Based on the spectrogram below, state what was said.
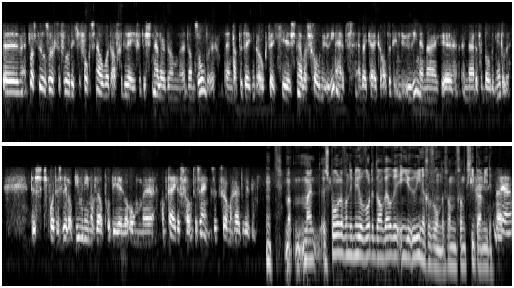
Uh, een plaspil zorgt ervoor dat je vocht snel wordt afgedreven, dus sneller dan, uh, dan zonder. En dat betekent ook dat je sneller schone urine hebt. En wij kijken altijd in de urine naar, uh, naar de verboden middelen. Dus sporters willen op die manier nog wel proberen om, om tijdig schoon te zijn, als ik het zo mag uitdrukken. Hm. Maar, maar sporen van die middel worden dan wel weer in je urine gevonden van, van xipamide? Nou ja,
